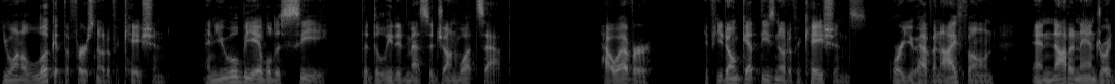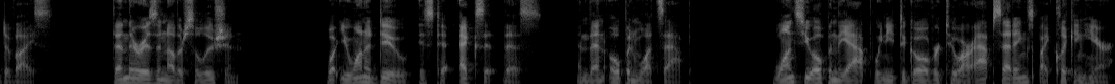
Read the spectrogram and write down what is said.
You want to look at the first notification, and you will be able to see the deleted message on WhatsApp. However, if you don't get these notifications, or you have an iPhone and not an Android device, then there is another solution. What you want to do is to exit this and then open WhatsApp. Once you open the app, we need to go over to our app settings by clicking here.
